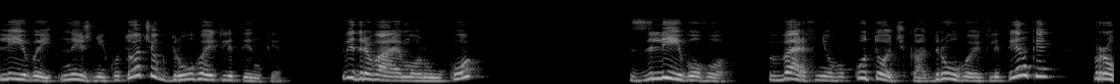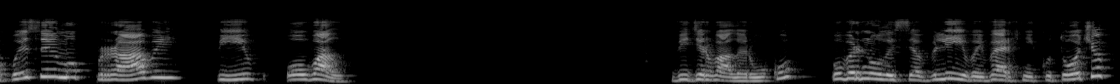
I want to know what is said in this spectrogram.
лівий нижній куточок другої клітинки. Відриваємо руку. З лівого верхнього куточка другої клітинки прописуємо правий півовал. Відірвали руку, повернулися в лівий верхній куточок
